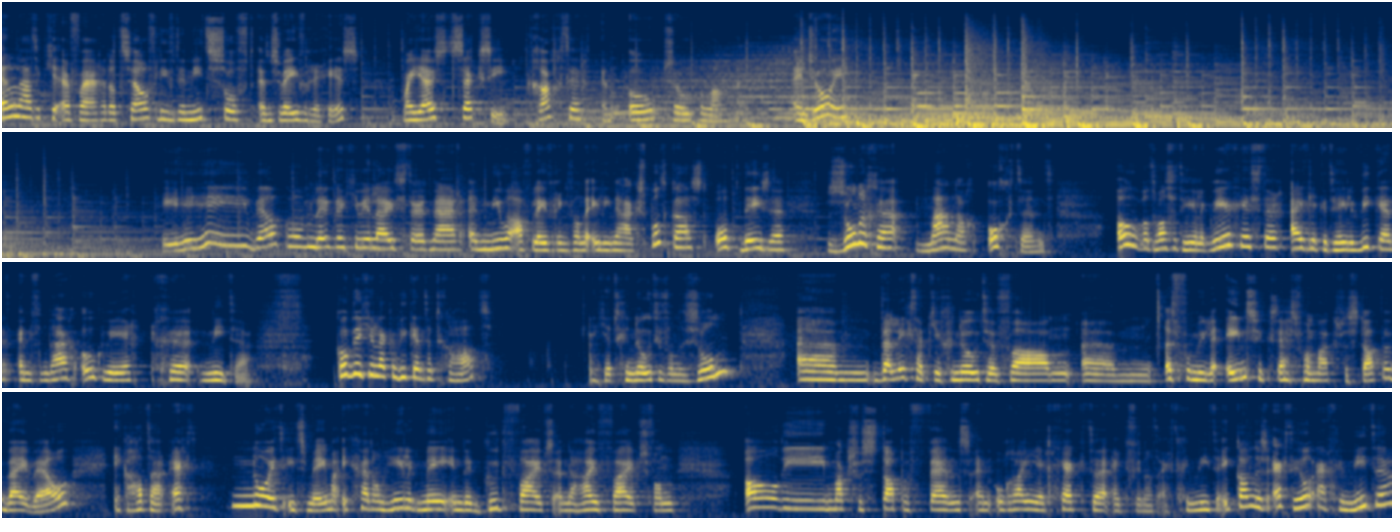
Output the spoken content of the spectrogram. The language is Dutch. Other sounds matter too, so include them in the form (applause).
en laat ik je ervaren dat zelfliefde niet soft en zweverig is, maar juist sexy, krachtig en oh zo belangrijk. Enjoy! Hey, hey, hey, welkom. Leuk dat je weer luistert naar een nieuwe aflevering van de Eline Haaks podcast op deze zonnige maandagochtend. Oh, wat was het heerlijk weer gisteren. Eigenlijk het hele weekend. En vandaag ook weer genieten. Ik hoop dat je een lekker weekend hebt gehad. Dat je hebt genoten van de zon. Um, wellicht heb je genoten van um, het Formule 1 succes van Max Verstappen. Wij wel. Ik had daar echt nooit iets mee. Maar ik ga dan heerlijk mee in de good vibes en de high vibes van al die Max Verstappen fans en oranje gekte. Ik vind dat echt genieten. Ik kan dus echt heel erg genieten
